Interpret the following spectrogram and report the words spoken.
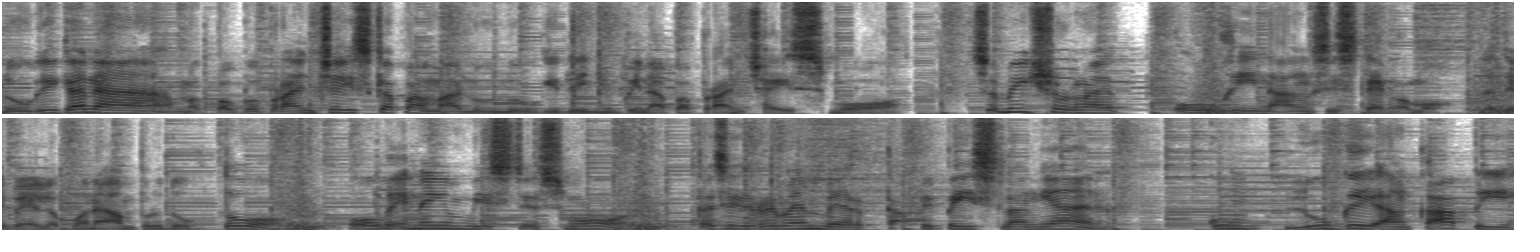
Lugi ka na, magpapa-franchise ka pa, malulugi din yung pinapa-franchise mo. So make sure na okay na ang sistema mo. Na-develop mo na ang produkto. Okay na yung business mo. Kasi remember, copy-paste lang yan. Kung lugi ang copy,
